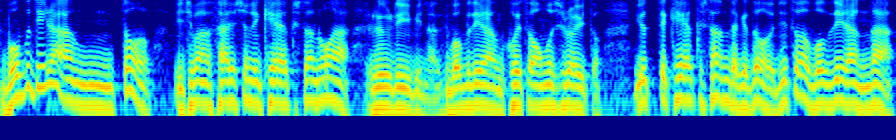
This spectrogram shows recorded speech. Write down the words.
ボブ・ディランと一番最初に契約したのはルー・リービーなんです。ボブ・ディランこいつは面白いと言って契約したんだけど実はボブ・ディランが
